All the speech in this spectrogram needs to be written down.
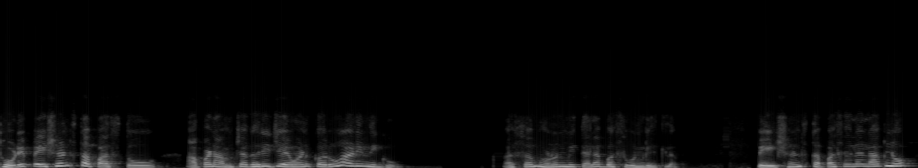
थोडे पेशंट तपासतो. आपण आमच्या घरी जेवण करू आणि निघू. असं म्हणून मी त्याला बसवून घेतलं. पेशंट तपासायला लागलो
